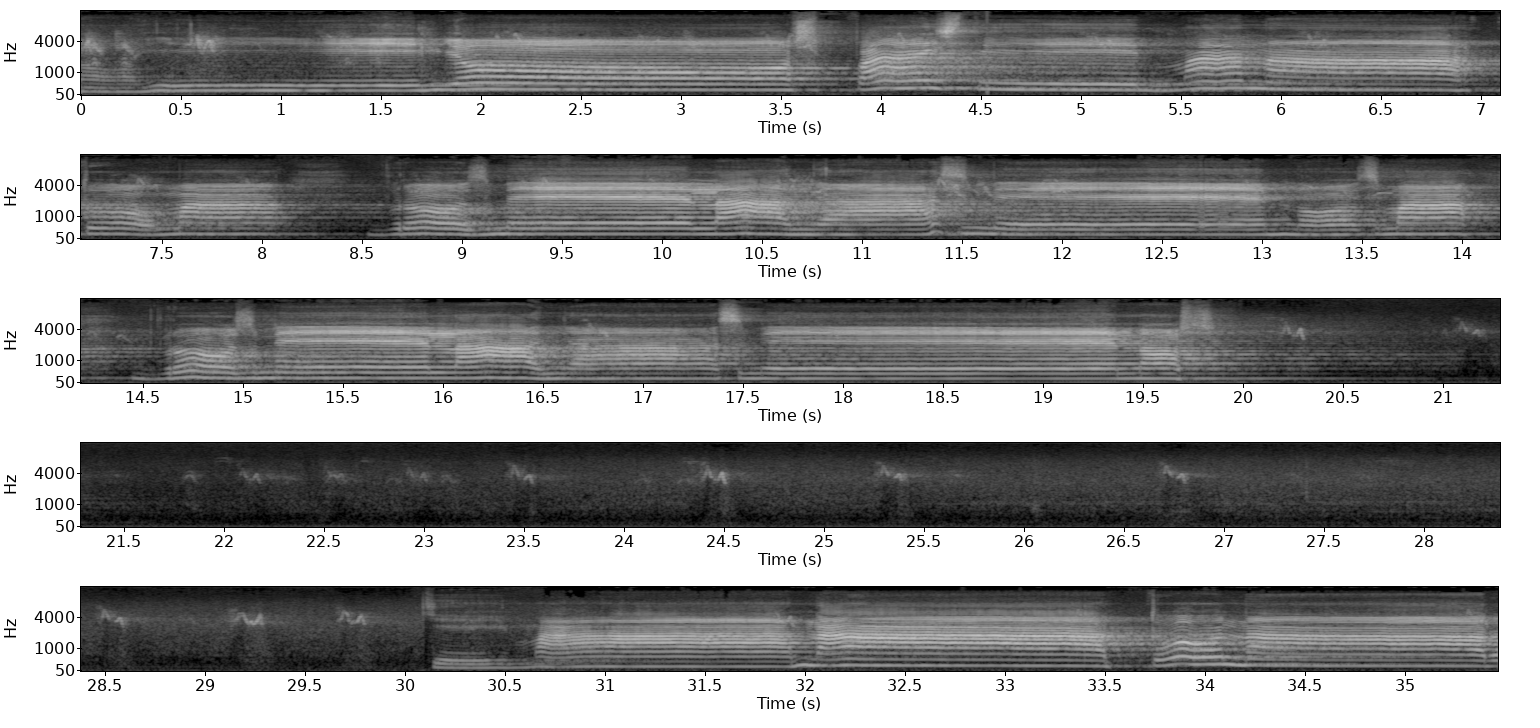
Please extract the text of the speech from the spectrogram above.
Ο ήλιος πάει στην μάνα το μαύρος μελανιασμένος μαύρος μελανιασμένος Και η μάνα του να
